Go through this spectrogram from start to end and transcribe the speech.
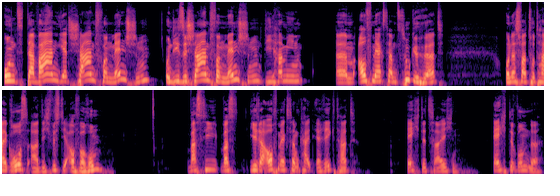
Und da waren jetzt Scharen von Menschen und diese Scharen von Menschen, die haben ihm ähm, aufmerksam zugehört und das war total großartig. Wisst ihr auch warum? Was, sie, was ihre Aufmerksamkeit erregt hat? Echte Zeichen, echte Wunder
